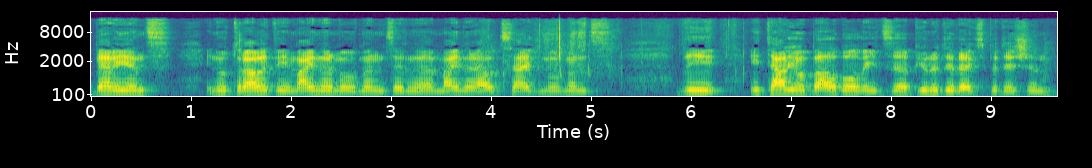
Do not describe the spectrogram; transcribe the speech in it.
variants, neutrality, minor movements and minor outside movements. The Italo Balbo leads a punitive expedition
